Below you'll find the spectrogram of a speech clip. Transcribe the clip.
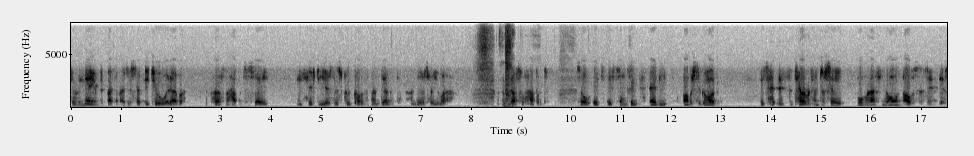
sort of named back in 1972 or whatever, the person happened to say, in 50 years this could cause a pandemic, and there's where you are. And that's what happened. So it's it's something, Eddie. Honest to God, it's it's a terrible thing to say, but we're actually all novices in this.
